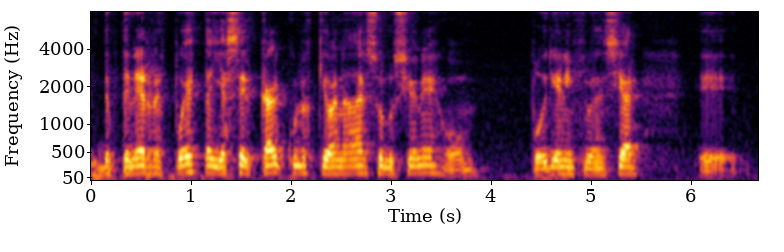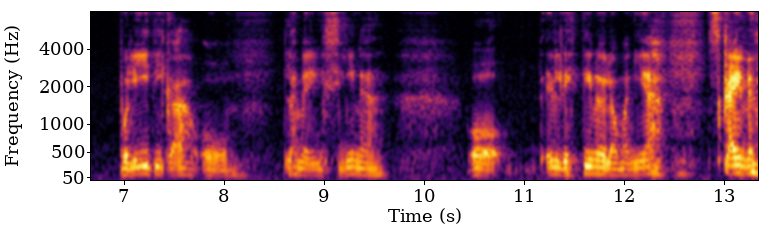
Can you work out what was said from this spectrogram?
de obtener respuestas y hacer cálculos que van a dar soluciones o podrían influenciar eh, políticas o la medicina o el destino de la humanidad. Skynet.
